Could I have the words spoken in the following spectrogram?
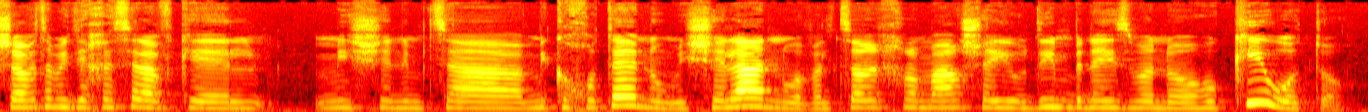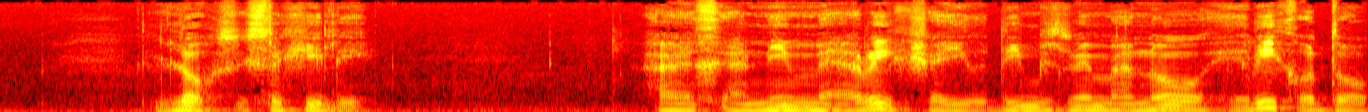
עכשיו אתה מתייחס אליו כאל מי שנמצא מכוחותינו, משלנו, אבל צריך לומר שהיהודים בני זמנו הוקיעו אותו. לא, סלחי לי. אני מעריך שהיהודים בזמנו העריך אותו,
